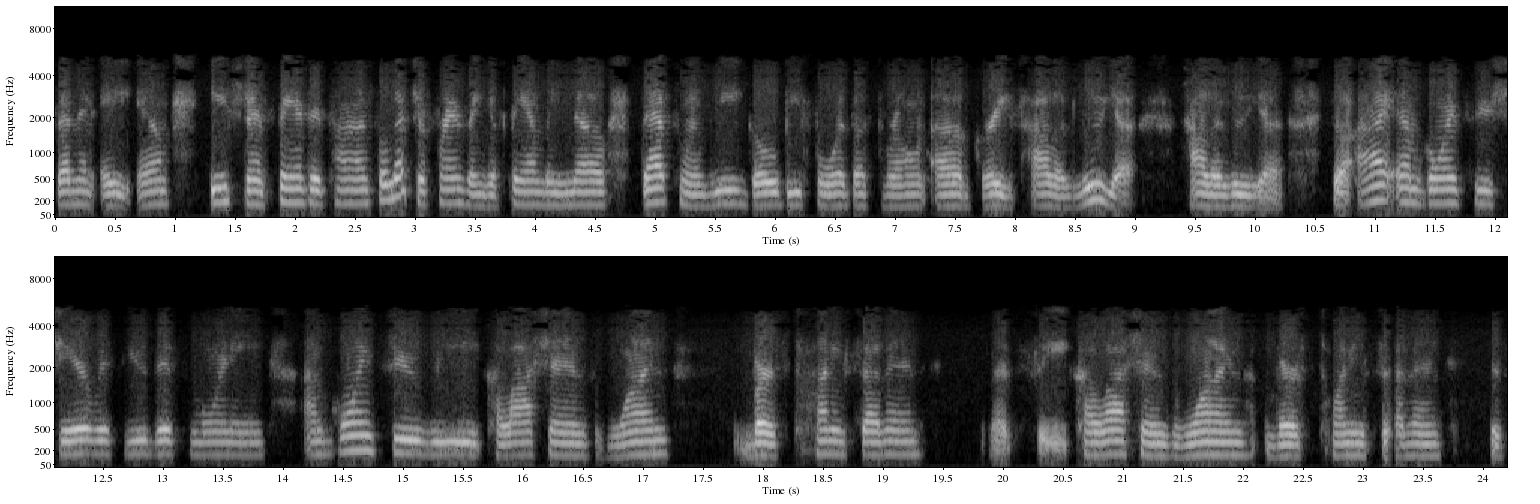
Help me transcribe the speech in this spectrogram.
7 a.m. Eastern Standard Time. So let your friends and your family know that's when we go before the throne of grace. Hallelujah. Hallelujah. So I am going to share with you this morning. I'm going to read Colossians 1, verse 27. Let's see, Colossians 1, verse 27. Just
